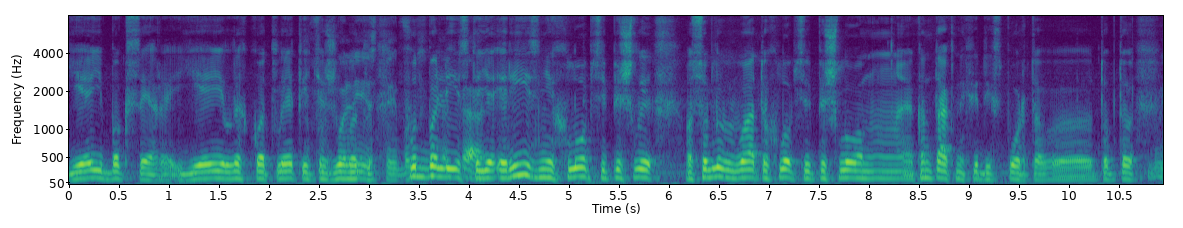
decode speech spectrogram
є і боксери, є і легкоатлети, і тяжолоатлети, Футболісти. Є різні хлопці пішли, особливо багато хлопців пішло контактних від їх спорту. е, Тобто Ну,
